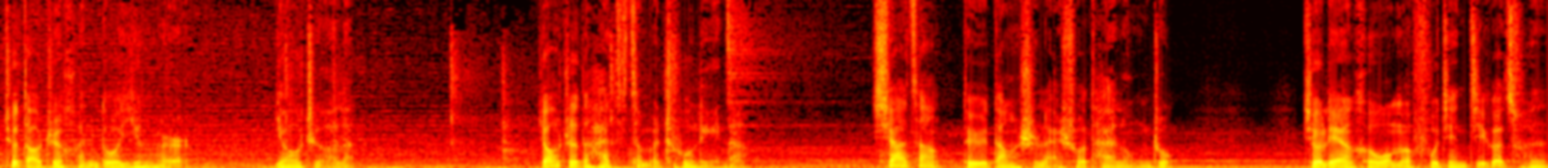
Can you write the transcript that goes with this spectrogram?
就导致很多婴儿夭折了。夭折的孩子怎么处理呢？下葬对于当时来说太隆重，就联合我们附近几个村，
